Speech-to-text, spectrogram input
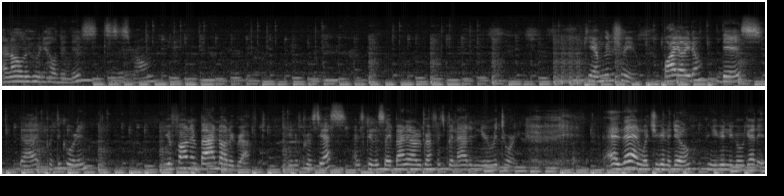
And I don't know who the hell did this. This is wrong. Okay, I'm gonna show you. Buy item, this, that, put the code in. You found a band autographed. You're gonna press yes, and it's gonna say band autograph has been added in your inventory. And then what you're gonna do, you're gonna go get it.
